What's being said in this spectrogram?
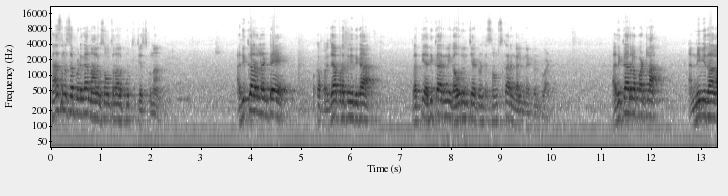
శాసనసభ్యుడిగా నాలుగు సంవత్సరాలు పూర్తి చేసుకున్నాను. అధికారులంటే ఒక ప్రజాప్రతినిధిగా ప్రతి అధికారిని గౌరవించేటువంటి సంస్కారం కలిగినటువంటి వాడు అధికారుల పట్ల అన్ని విధాల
